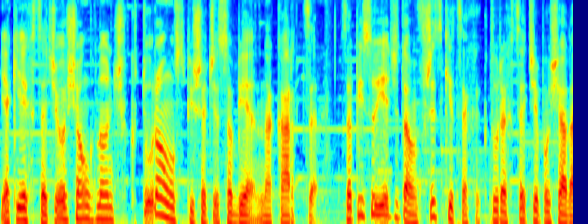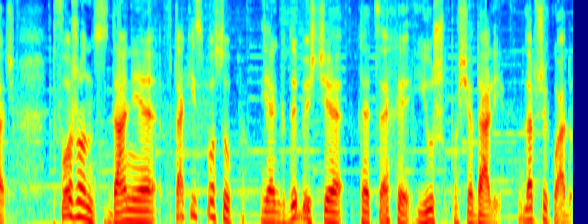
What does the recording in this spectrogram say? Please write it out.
jakie chcecie osiągnąć, którą spiszecie sobie na kartce. Zapisujecie tam wszystkie cechy, które chcecie posiadać, tworząc zdanie w taki sposób, jak gdybyście te cechy już posiadali. Dla przykładu,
